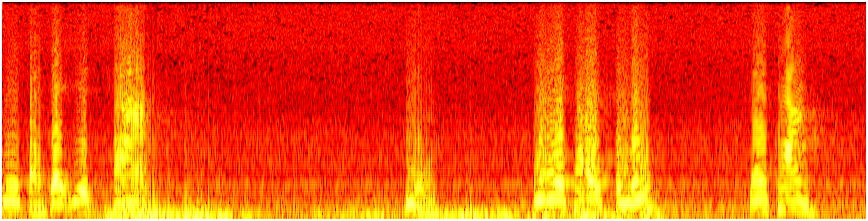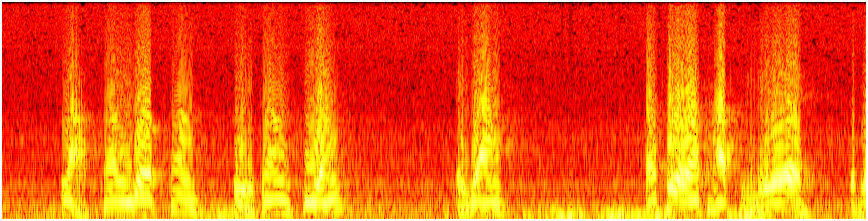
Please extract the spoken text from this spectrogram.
นี่แต่จะอิจฉาหนึ่งในไทยสูงในทางหลับทางยศทางสื่อทางเสียงแต่ยังพระเทวทัตเลยจะไป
